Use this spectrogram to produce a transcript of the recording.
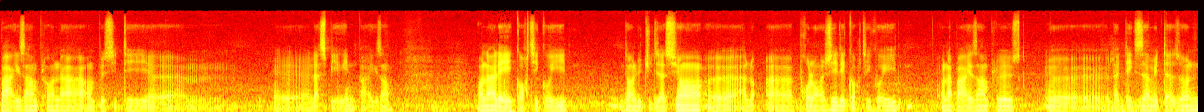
Par exemple, on, a, on peut citer euh, l'aspirine, par exemple. On a les corticoïdes, dans l'utilisation prolongée des corticoïdes. On a par exemple la dexaméthasone,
